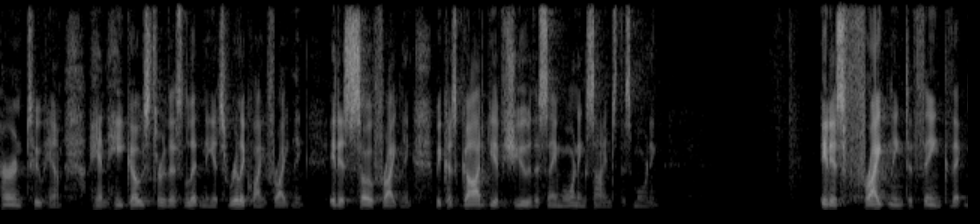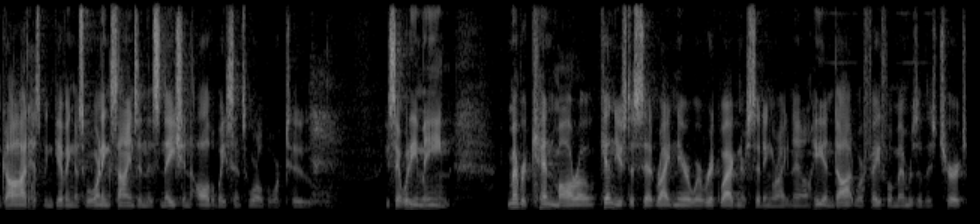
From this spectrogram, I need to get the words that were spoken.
turn to Him. And He goes through this litany. It's really quite frightening. It is so frightening because God gives you the same warning signs this morning. It is frightening to think that God has been giving us warning signs in this nation all the way since World War II. You say, What do you mean? Remember Ken Morrow? Ken used to sit right near where Rick Wagner's sitting right now. He and Dot were faithful members of this church.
